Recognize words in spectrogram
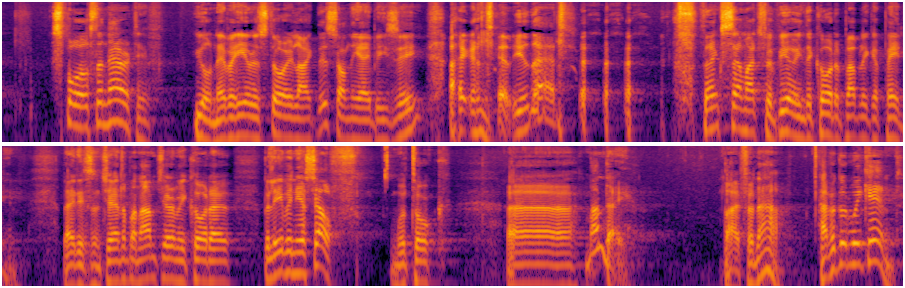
Spoils the narrative. You'll never hear a story like this on the ABC. I can tell you that. Thanks so much for viewing the Court of Public Opinion. Ladies and gentlemen, I'm Jeremy Cordeaux. Believe in yourself. We'll talk uh, Monday. Bye for now. Have a good weekend.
